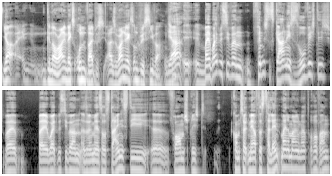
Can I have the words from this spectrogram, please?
Ja, äh, genau, Running Backs und Wide Receiver, also Running Backs und Receiver. Ja, so. Äh, bei Wide Receivern finde ich es gar nicht so wichtig, weil bei Wide Receivers, also wenn man jetzt aus Dynasty-Form äh, spricht, kommt es halt mehr auf das Talent meiner Meinung nach drauf an.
